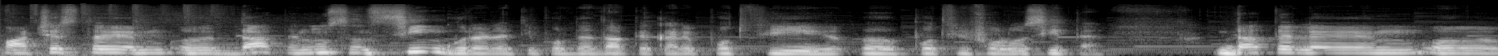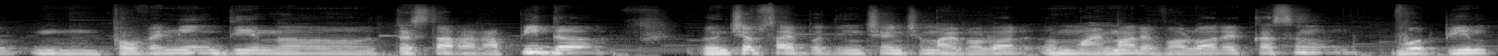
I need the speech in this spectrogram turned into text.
aceste date nu sunt singurele tipuri de date care pot fi, pot fi folosite. Datele provenind din testarea rapidă, încep să aibă din ce în ce mai, valoare, mai mare valoare ca să nu vorbim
